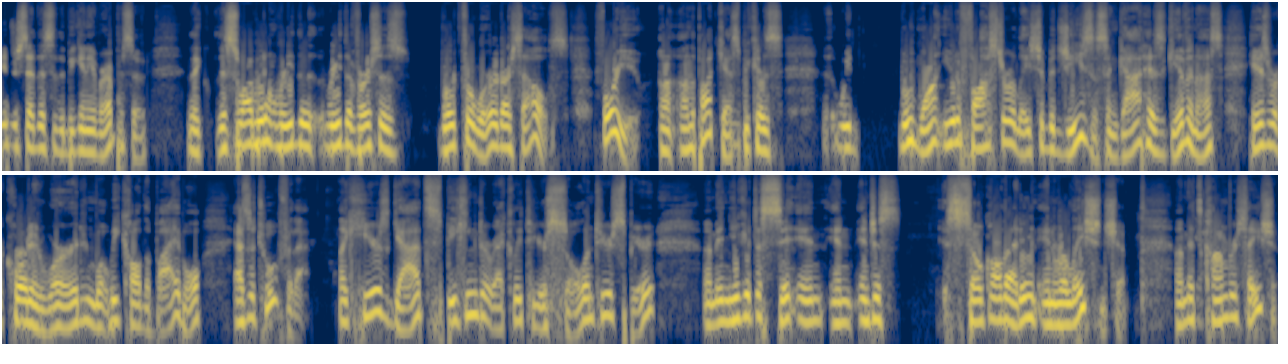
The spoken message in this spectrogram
Andrew said this at the beginning of our episode. Like this is why we don't read the read the verses word for word ourselves for you uh, on the podcast because we we want you to foster a relationship with Jesus and God has given us his recorded word and what we call the Bible as a tool for that. Like here's God speaking directly to your soul and to your spirit. Um, and you get to sit in and, and just soak all that in in relationship. Um, it's Yeah. conversation.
